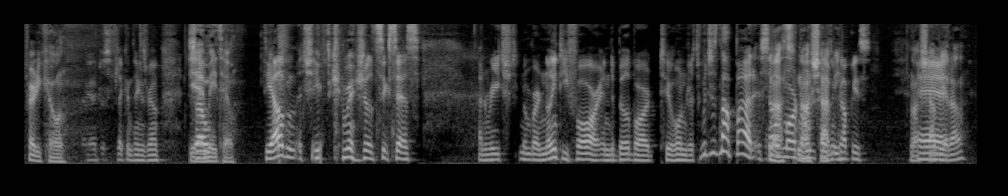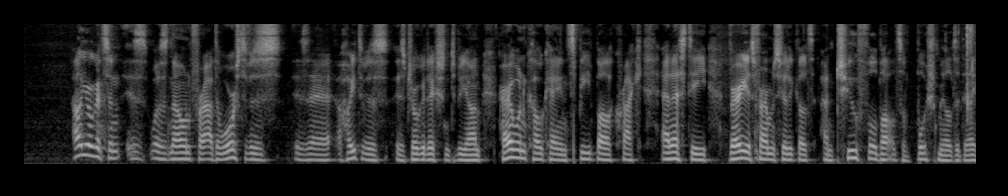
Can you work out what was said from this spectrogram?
Very cool. Yeah, just flicking things around. Yeah, So, me too. The album achieved commercial success and reached number 94 in the Billboard 200s, which is not bad. It sold Not- more than not 100,000 copies. Not shabby uh, at all. Al Jourgensen is, was known for, at the worst of his, his uh, height of his, his drug addiction, to be on heroin, cocaine, speedball, crack, LSD, various pharmaceuticals, and two full bottles of Bushmills a day.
